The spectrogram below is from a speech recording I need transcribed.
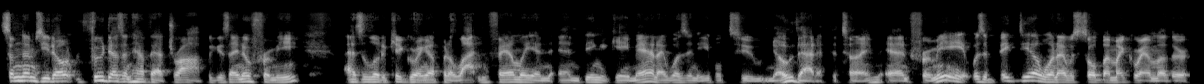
sometimes you don't food doesn't have that drop because i know for me as a little kid growing up in a Latin family and, and being a gay man, I wasn't able to know that at the time. And for me, it was a big deal when I was told by my grandmother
